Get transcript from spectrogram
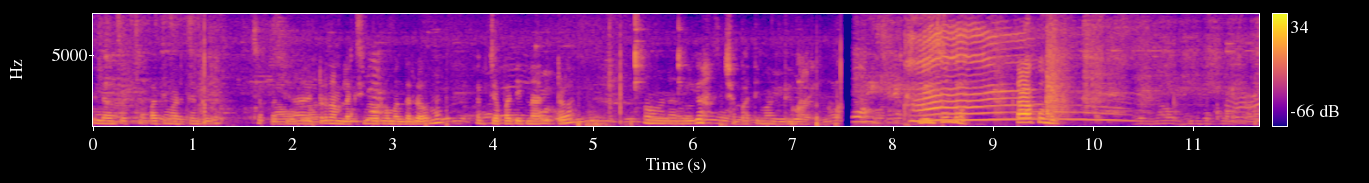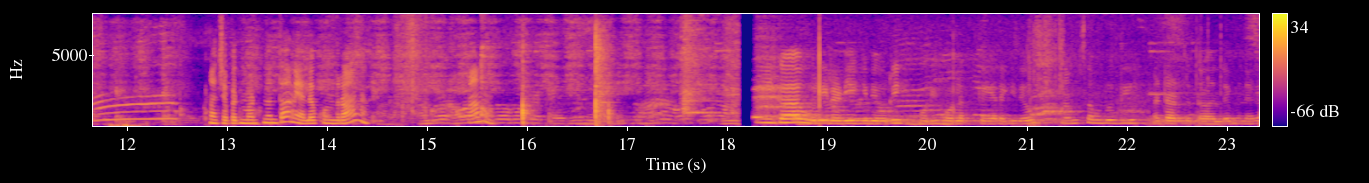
ಇಲ್ಲೊಂದು ಸ್ವಲ್ಪ ಚಪಾತಿ ಮಾಡ್ತೇನೆ ರೀ. ಚಪಾತಿ ನಾ ಇಟ್ಟರೆ ನಮ್ಮ ಲಕ್ಷ್ಮಿ ಅವ್ರನ್ನ ಬಂದ್ರೆ ಅವ್ರನ್ನ ಆಗ ಚಪಾತಿ ನಾ ಇಟ್ಟವ ನಾನೀಗ ಚಪಾತಿ ಮಾಡ್ತೀನಿ. ನೀನು ಕುಂದ್ರು ತಳ ಕುಂದ್ರು. ನಾ ಚಪಾತಿ ಮಾಡ್ತೀನಂತ, ನೀ ಎಲ್ಲ ಕುಂದ್ರ? ಹಾಂ ಈಗ ಉರಿ ರೆಡಿ ಆಗಿದೇವು ರೀ. ಉರಿ ಹೋಲಕ್ಕೆ ತಯಾರಾಗಿದ್ದೆವು ನಮ್ಮ ಸಮೃದ್ಧಿ ಆಟ ಆಡ್ಕೊತಾವ ಅಲ್ಲೇ ಮನ್ಯಾಗ.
